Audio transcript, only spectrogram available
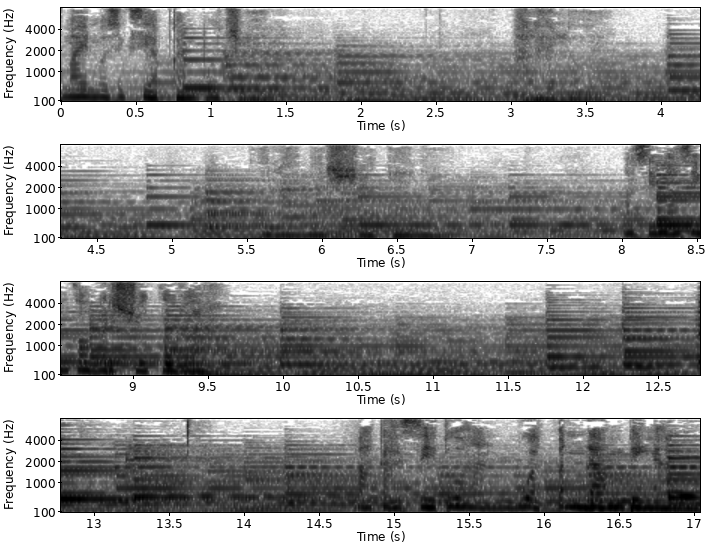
pemain musik siapkan pujian. Haleluya. Masing-masing kau bersyukurlah. Makasih Tuhan buat pendampinganmu.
